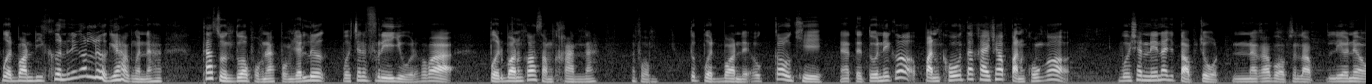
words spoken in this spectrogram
เปิดบอลดีขึ้นนี่ก็เลือกยากเหมือนนะถ้าส่วนตัวผมนะ ผมจะเลือกเวอร์ชันฟรีอยู่เพราะว่าเปิดบอลก็สำคัญนะนะผมตัวเปิดบอลเนี่ยก็โอเคนะแต่ตัวนี้ก็ปั่นโค้งถ้าใครชอบปั่นโค้งก็เวอร์ชันนี้น่าจะตอบโจทย์นะครับผมสำหรับเลีย o เนล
